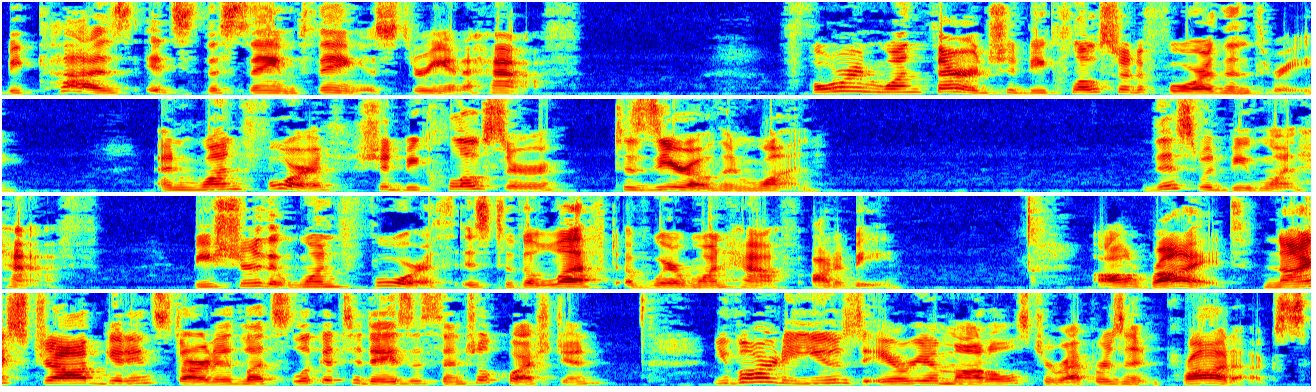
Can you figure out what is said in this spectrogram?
because it's the same thing as 3 and a half. 4 and 1 third should be closer to 4 than 3, and 1 fourth should be closer to 0 than 1. This would be 1 half be sure that one fourth is to the left of where one half ought to be. All right, nice job getting started. Let's look at today's essential question. You've already used area models to represent products.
